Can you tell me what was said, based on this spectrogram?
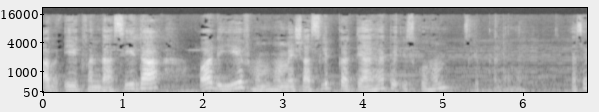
अब एक फंदा सीधा और ये हम हमेशा स्लिप करते आए हैं तो इसको हम स्लिप कर लेंगे ऐसे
